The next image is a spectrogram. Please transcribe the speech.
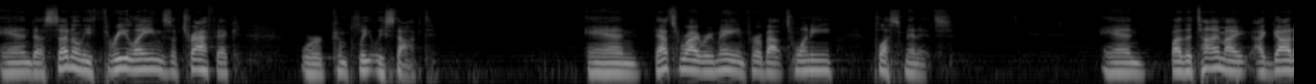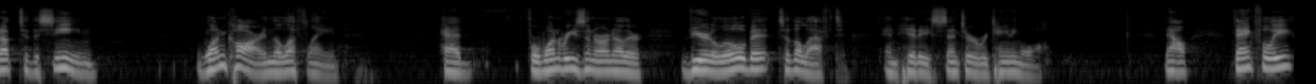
and uh, suddenly three lanes of traffic were completely stopped. And that's where I remained for about 20 plus minutes. And by the time I, I got up to the scene, one car in the left lane had for one reason or another, veered a little bit to the left and hit a center retaining wall. Now, thankfully,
